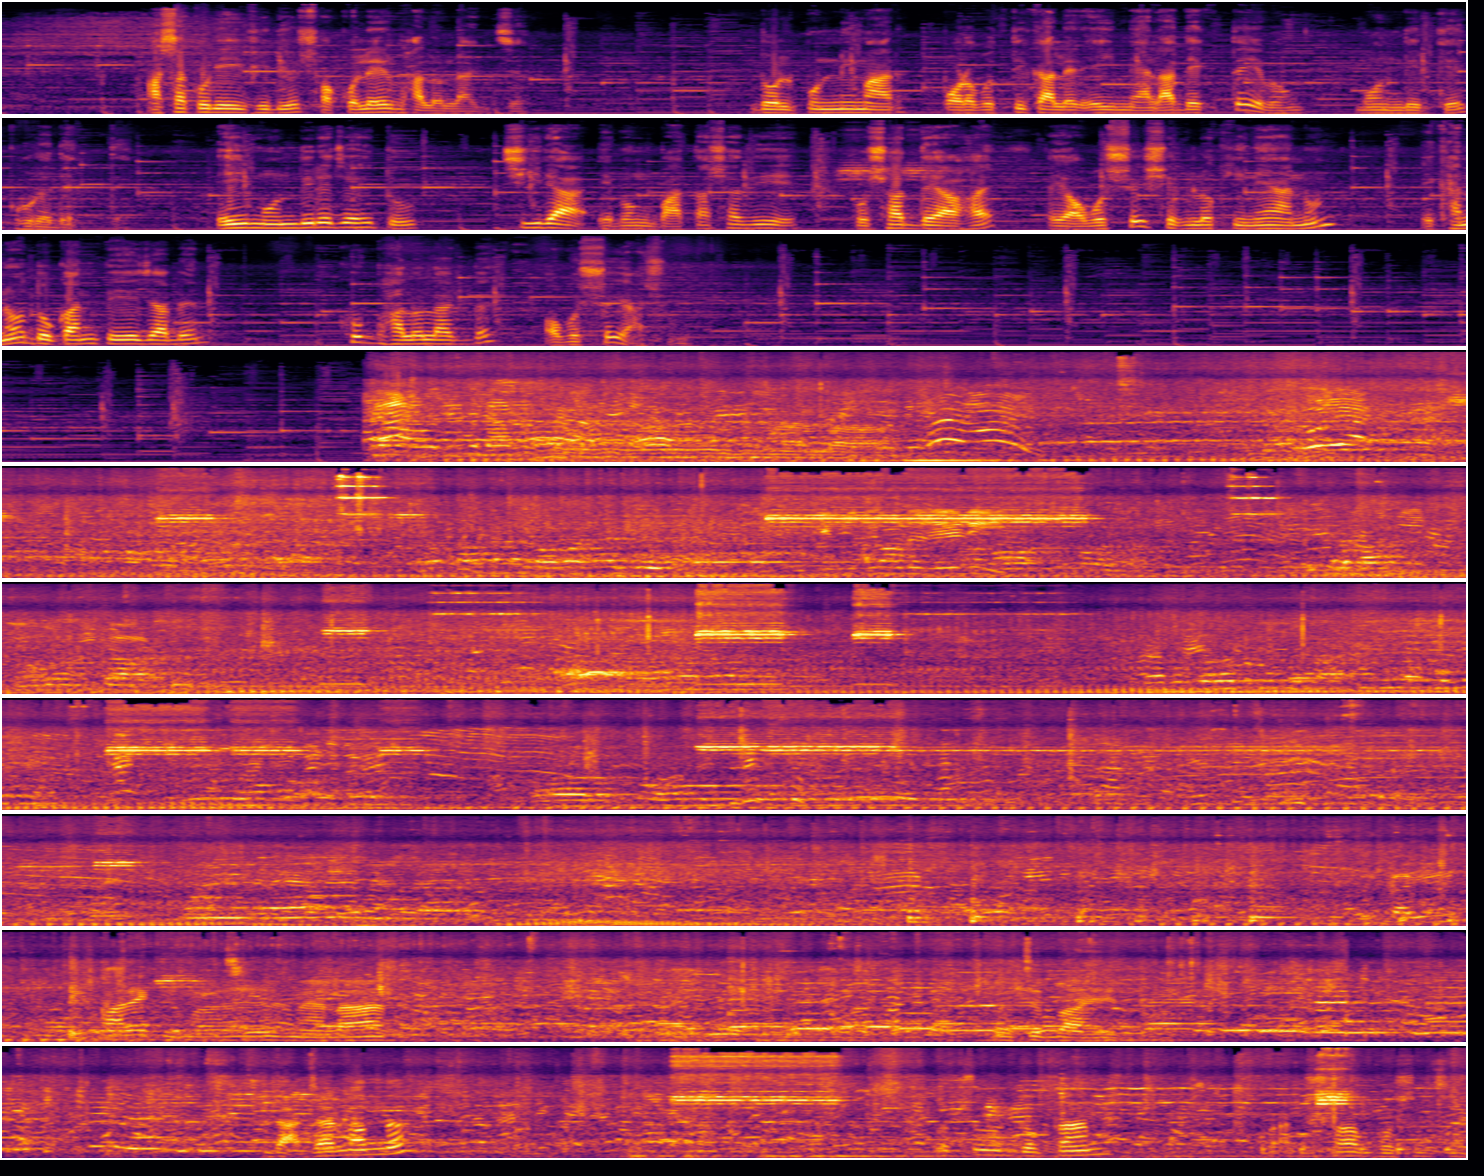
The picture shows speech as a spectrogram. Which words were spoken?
আশা করি এই ভিডিও সকলের ভালো লাগছে। দোল পূর্ণিমার পরবর্তীকালের এই মেলা দেখতে এবং মন্দিরকে ঘুরে দেখতে। এই মন্দিরে যেহেতু চিরা এবং বাতাসা দিয়ে প্রসাদ দেওয়া হয়, তাই অবশ্যই সেগুলো কিনে আনুন। এখানেও দোকান পেয়ে যাবেন। খুব ভালো লাগবে অবশ্যই আসুন। হচ্ছে বাইরে গাজার গন্ধ প্রচুর দোকান, সব বসেছে।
